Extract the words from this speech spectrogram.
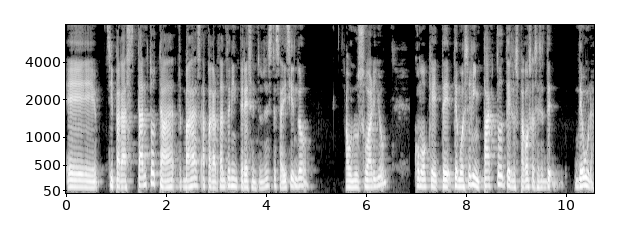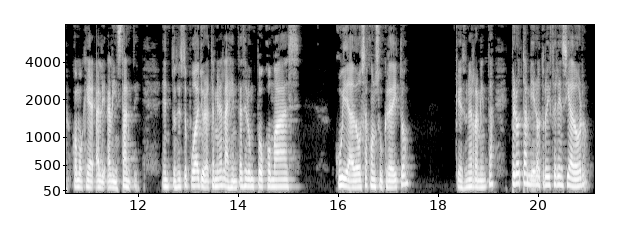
eh, si pagas tanto, te vas a pagar tanto en interés. Entonces te está diciendo a un usuario como que te, muestra el impacto de los pagos que haces de, de una, como que al, al, instante. Entonces esto puede ayudar también a la gente a ser un poco más cuidadosa con su crédito, que es una herramienta, pero también otro diferenciador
